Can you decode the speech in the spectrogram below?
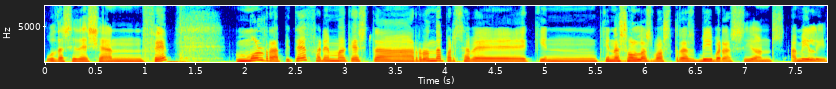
ho decideixen fer. Molt ràpid, eh? Farem aquesta ronda per saber quin, quines són les vostres vibracions. Emili.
